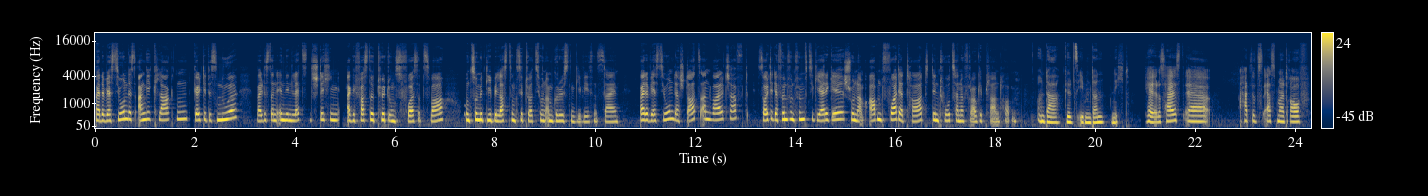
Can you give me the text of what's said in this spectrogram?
Bei der Version des Angeklagten gelte das nur, weil das dann in den letzten Stichen ein gefasster Tötungsvorsatz war und somit die Belastungssituation am größten gewesen sei. Bei der Version der Staatsanwaltschaft sollte der 55-Jährige schon am Abend vor der Tat den Tod seiner Frau geplant haben. Und da gilt es eben dann nicht. Okay, das heißt, er hat jetzt erstmal drauf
